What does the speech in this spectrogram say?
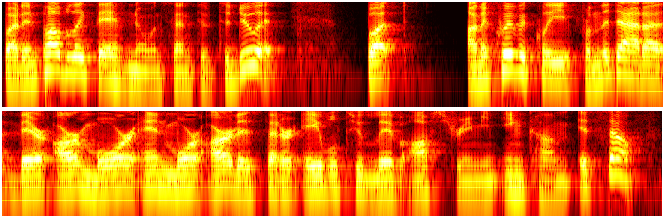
but in public, they have no incentive to do it. But unequivocally, from the data, there are more and more artists that are able to live off streaming income itself.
